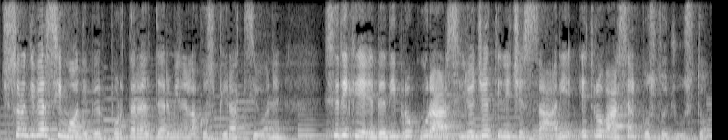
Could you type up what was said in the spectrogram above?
Ci sono diversi modi per portare al termine la cospirazione si richiede di procurarsi gli oggetti necessari e trovarsi al posto giusto.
